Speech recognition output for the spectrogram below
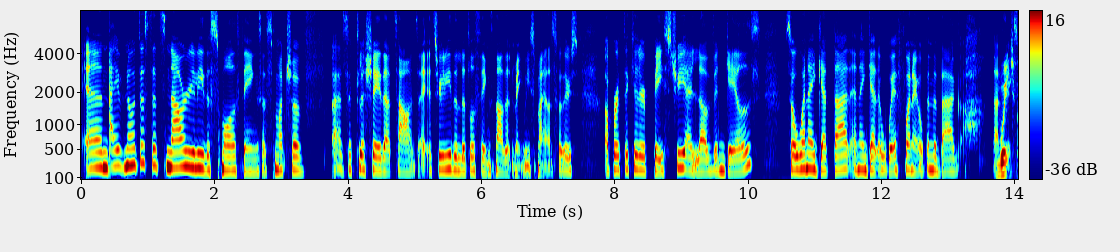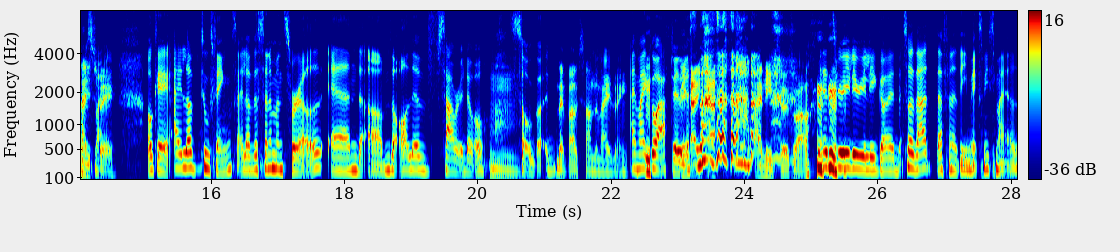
and i've noticed it's now really the small things as much of as a cliche that sounds, it's really the little things now that make me smile. So there's a particular pastry I love in GAIL's. So when I get that and I get a whiff when I open the bag, oh, that Which makes pastry? Me smile. Okay, I love two things. I love the cinnamon swirl and um, the olive sourdough. Mm. So good. They both sound amazing. I might go after this. yeah, yeah. I need to as well. it's really, really good. So that definitely makes me smile.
